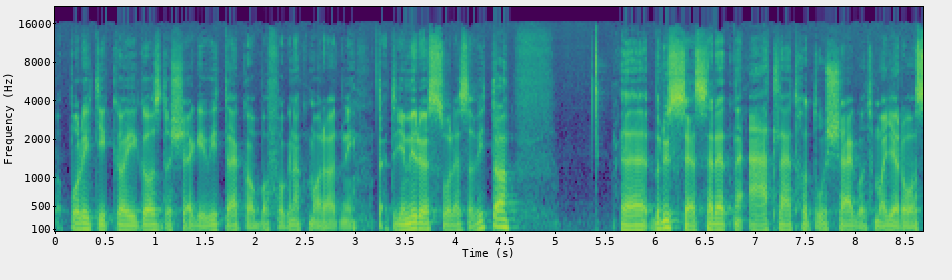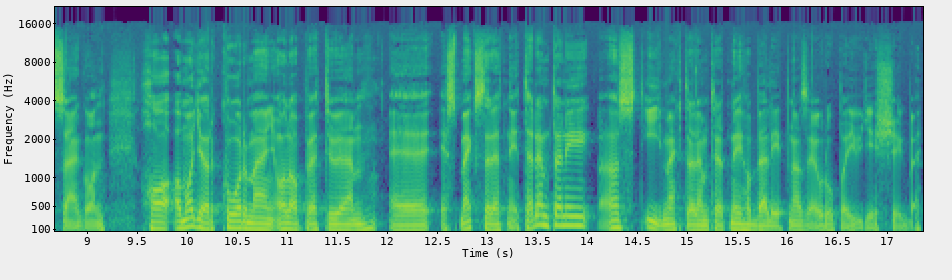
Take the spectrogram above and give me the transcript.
a politikai, gazdasági viták abba fognak maradni. Tehát ugye miről szól ez a vita? Brüsszel szeretne átláthatóságot Magyarországon. Ha a magyar kormány alapvetően ezt meg szeretné teremteni, azt így megteremthetné, ha belépne az Európai Ügyészségbe.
